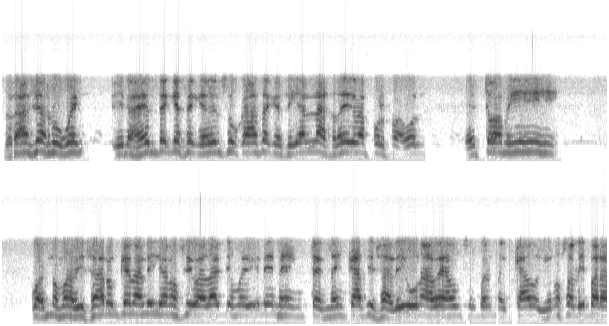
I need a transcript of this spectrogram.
Gracias, Rubén. Y la gente que se quede en su casa, que sigan las reglas, por favor. Esto a mí, cuando me avisaron que la liga no se iba a dar, yo me vine y me interné en casa y salí una vez a un supermercado. Yo no salí para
